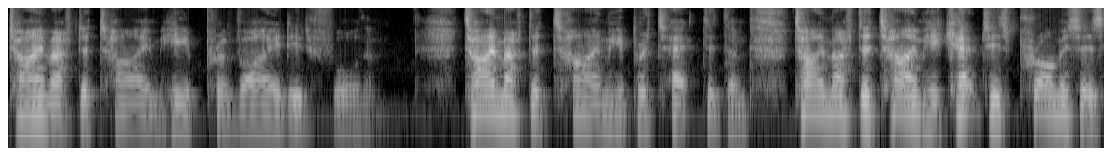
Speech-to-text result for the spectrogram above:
Time after time, he provided for them. Time after time he protected them. Time after time he kept his promises.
